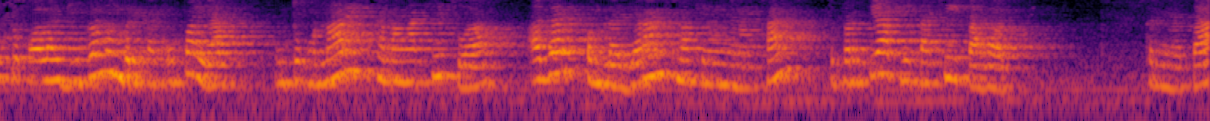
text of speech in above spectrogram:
sekolah juga memberikan upaya untuk menarik semangat siswa agar pembelajaran semakin menyenangkan seperti aplikasi Kahoot. Ternyata,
